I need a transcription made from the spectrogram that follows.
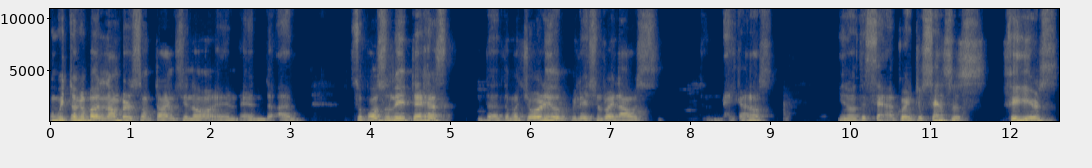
And we talk about numbers sometimes, you know, and and um, supposedly Texas, the, the majority of the population right now is Mexicanos. You know, the, according to census figures,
